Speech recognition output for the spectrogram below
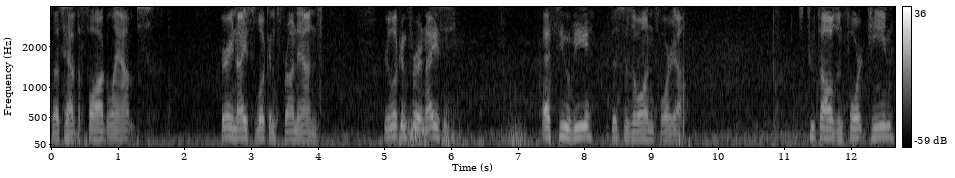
Does have the fog lamps. Very nice looking front end. If you're looking for a nice SUV, this is the one for you. It's 2014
